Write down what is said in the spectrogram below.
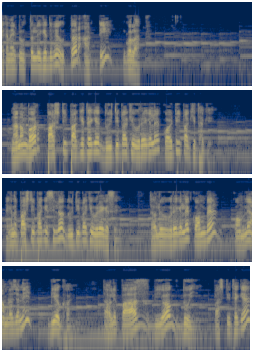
এখানে একটু উত্তর লিখে দিবে, উত্তর আটটি গোলাপ। নয় নম্বর, পাঁচটি পাখি থেকে দুইটি পাখি উড়ে গেলে কয়টি পাখি থাকে? এখানে পাঁচটি পাখি ছিল, দুইটি পাখি উড়ে গেছে। তাহলে উড়ে গেলে কমবে, কমলে আমরা জানি বিয়োগ হয়। তাহলে পাঁচ বিয়োগ দুই, পাঁচটি থেকে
